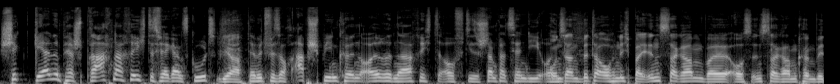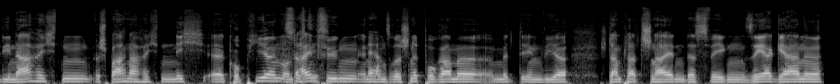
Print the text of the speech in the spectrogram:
Schickt gerne per Sprachnachricht, das wäre ganz gut, ja. damit wir es auch abspielen können, eure Nachricht auf dieses Stammplatz-Handy. Und, und, dann bitte auch nicht bei Instagram, weil aus Instagram können wir die Nachrichten, Sprachnachrichten nicht äh, kopieren und richtig. einfügen in ja. unsere Schnittprogramme, mit denen wir Stammplatz schneiden. Deswegen sehr gerne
